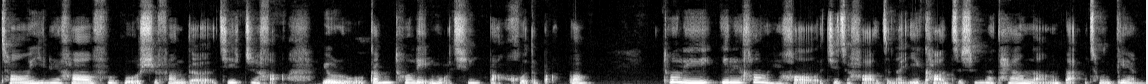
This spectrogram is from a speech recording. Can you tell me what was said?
从伊利号腹部释放的机智号犹如刚脱离母亲保护的宝宝。脱离伊利号以后，机智号只能依靠自身的太阳能板充电。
